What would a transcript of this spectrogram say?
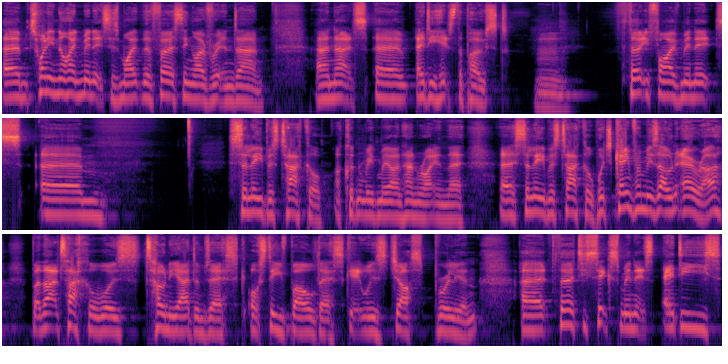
Um, 29 minutes is my the first thing I've written down, and that's um, Eddie hits the post. Mm. 35 minutes. Um, Saliba's tackle. I couldn't read my own handwriting there. Uh, Saliba's tackle, which came from his own error, but that tackle was Tony Adams esque or Steve Bould esque. It was just brilliant. Uh, 36 minutes. Eddie's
